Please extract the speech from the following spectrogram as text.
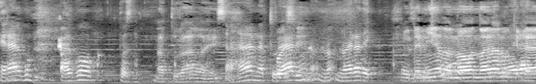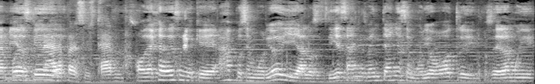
Era algo, algo, pues, Natural ahí. ajá, natural, Pues sí. no, no, no era de Pues, De miedo, no, no era algo no que te era da miedo. Pues que- nada para asustarnos. O deja de eso de que, ah, pues se murió y a los 10 años, 20 años se murió otro y pues era muy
